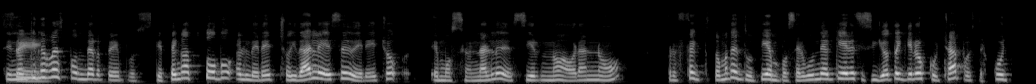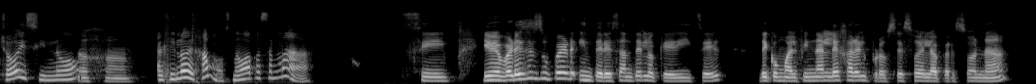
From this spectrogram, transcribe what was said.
si no quiere responderte, pues que tenga todo el derecho y dale ese derecho emocional de decir, no, ahora no. Perfecto, tómate tu tiempo. Si algún día quieres y si yo te quiero escuchar, pues te escucho y si no, aquí lo dejamos, no va a pasar nada. Sí, y me parece súper interesante lo que dices de cómo al final dejar el proceso de la persona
